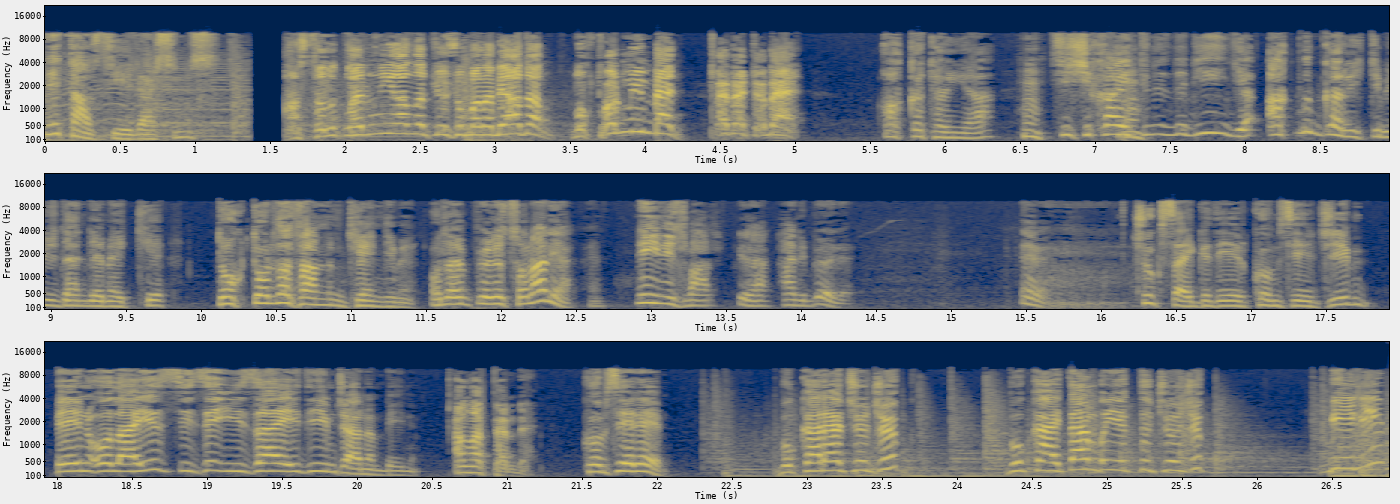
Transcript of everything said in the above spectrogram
Ne tavsiye edersiniz? Hastalıklarını niye anlatıyorsun bana be adam? Doktor muyum ben? Töbe töbe. Hakikaten ya. Siz şikayetiniz ne deyince aklım karıştı birden demek ki. Doktorda sandım kendimi. O da hep böyle sorar ya. Neyiniz var? Falan. Hani böyle. Evet. Çok saygıdeğer komiserciğim. Ben olayı size izah edeyim canım benim. Anlat pembe. Komiserim. Bu kara çocuk, bu kaytan bıyıklı çocuk benim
